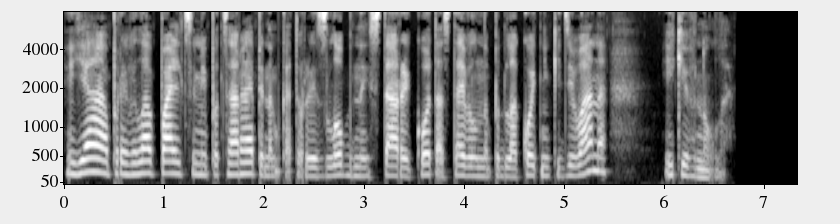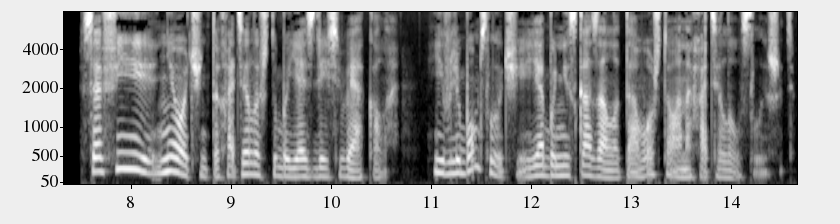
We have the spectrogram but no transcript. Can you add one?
Я провела пальцами по царапинам, которые злобный старый кот оставил на подлокотнике дивана, и кивнула. Софи не очень-то хотела, чтобы я здесь вякала. И в любом случае я бы не сказала того, что она хотела услышать.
